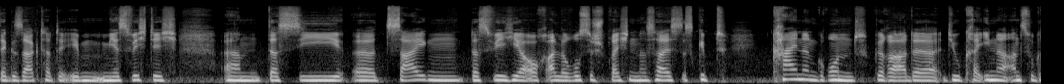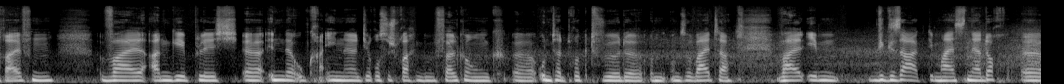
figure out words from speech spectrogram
der gesagt hatte, eben, mir ist wichtig, ähm, dass sie äh, zeigen, dass wir hier auch alle Russisch sprechen. Das heißt, es gibt keinen Grund, gerade die Ukraine anzugreifen, weil angeblich äh, in der Ukraine die russischsprachige Bevölkerung äh, unterdrückt würde und, und so weiter. Weil eben, wie gesagt, die meisten ja doch äh,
